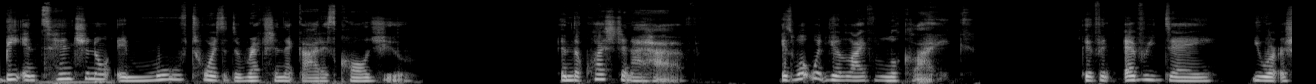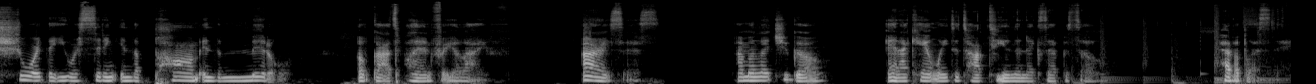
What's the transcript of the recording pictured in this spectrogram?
be intentional and move towards the direction that God has called you. And the question I have is what would your life look like if in every day you were assured that you were sitting in the palm, in the middle of God's plan for your life? All right, sis. I'm going to let you go. And I can't wait to talk to you in the next episode. Have a blessed day.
